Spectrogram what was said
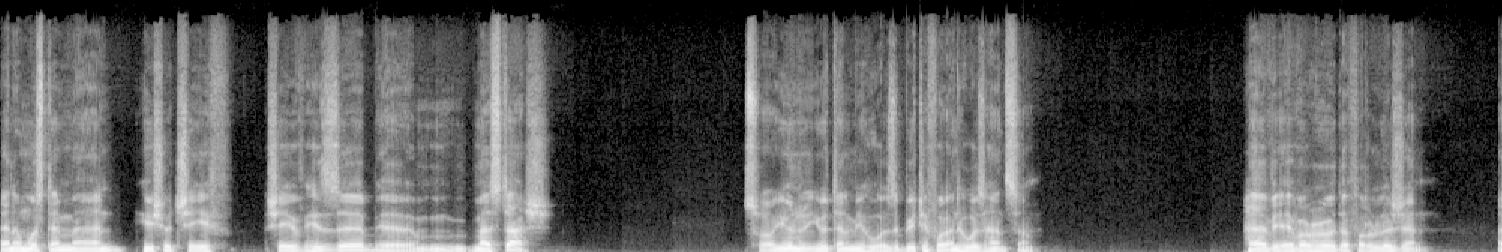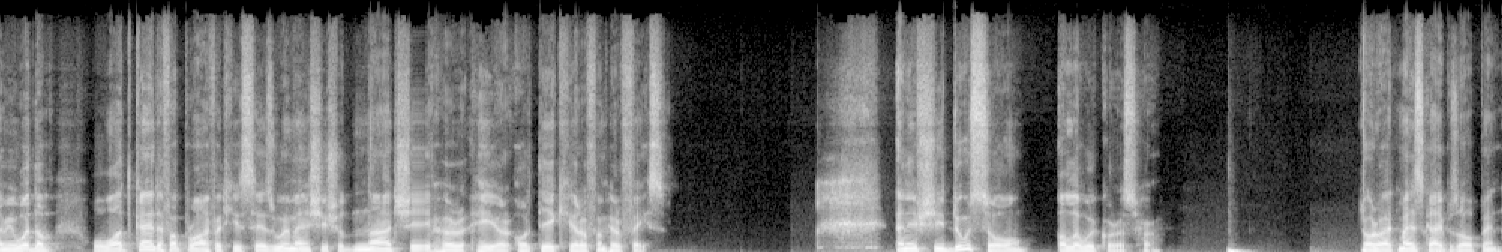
and a Muslim man he should shave shave his uh, uh, mustache so you you tell me who is beautiful and who is handsome have you ever heard of a religion? I mean what the what kind of a prophet he says women she should not shave her hair or take hair from her face. And if she do so Allah will curse her. All right my Skype is open.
